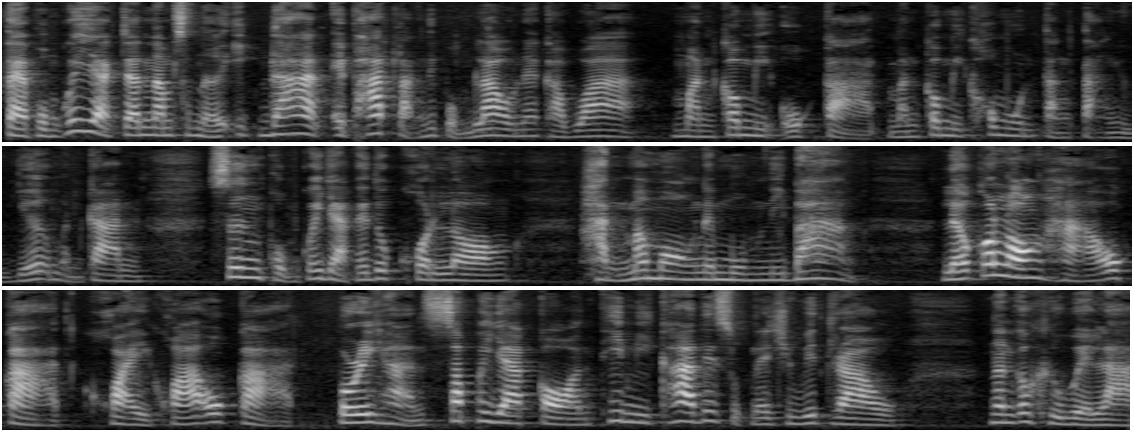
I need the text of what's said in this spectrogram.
แต่ผมก็อยากจะนำเสนออีกด้านไอ้พาร์ทหลังที่ผมเล่านะครับว่ามันก็มีโอกาส มันก็มีข้อมูลต่างๆ อยู่เยอะเหมือนกัน ซึ่งผมก็อยากให้ทุกคนลอง หันมามองในมุมนี้บ้าง แล้วก็ลองหาโอกาสไขว่คว้าโอกาส บริหารทรัพยากรที่มีค่าที่สุดในชีวิตเรา นั่นก็คือเวลา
